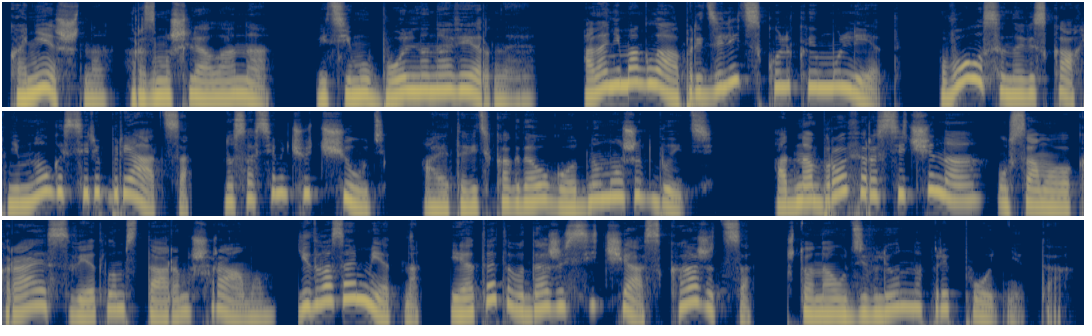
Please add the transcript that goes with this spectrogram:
«Конечно», – размышляла она, – «ведь ему больно, наверное». Она не могла определить, сколько ему лет. Волосы на висках немного серебрятся, но совсем чуть-чуть, а это ведь когда угодно может быть. Одна бровь рассечена у самого края светлым старым шрамом. Едва заметно, и от этого даже сейчас кажется, что она удивленно приподнята.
